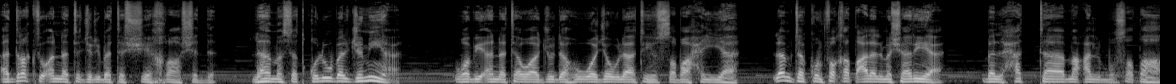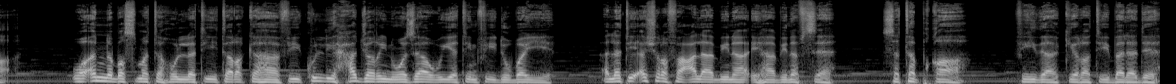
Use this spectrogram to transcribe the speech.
أدركت أن تجربة الشيخ راشد لامست قلوب الجميع وبأن تواجده وجولاته الصباحية لم تكن فقط على المشاريع بل حتى مع البسطاء وأن بصمته التي تركها في كل حجر وزاوية في دبي التي أشرف على بنائها بنفسه ستبقى في ذاكرة بلده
